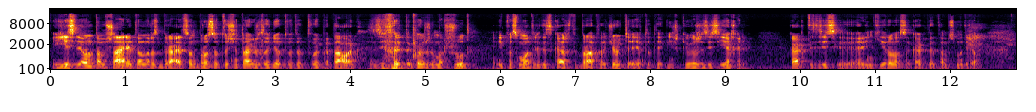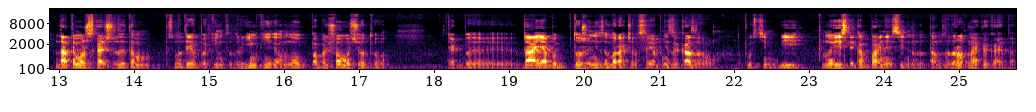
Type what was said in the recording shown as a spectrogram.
и если он там шарит, он разбирается, он просто точно так же зайдет в этот твой каталог, сделает такой же маршрут и посмотрит и скажет, брат, а что у тебя нет этой книжки? Вы же здесь ехали как ты здесь э, ориентировался, как ты там смотрел. Да, ты можешь сказать, что ты там смотрел по каким-то другим книгам, но по большому счету, как бы, да, я бы тоже не заморачивался, я бы не заказывал, допустим, B, но если компания сильно там задротная какая-то,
